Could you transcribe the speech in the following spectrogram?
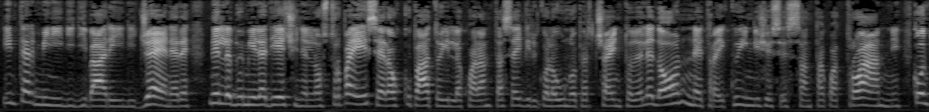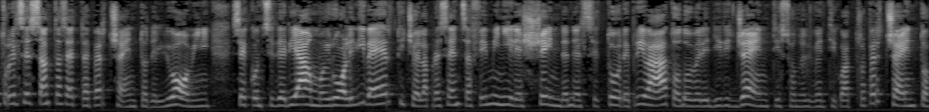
in termini di divari di genere. Nel 2010 nel nostro paese era occupato il 46,1% delle donne tra i 15 e i 64 anni, contro il 67% degli uomini. Se consideriamo i ruoli di vertice, la presenza femminile scende nel settore privato privato dove le dirigenti sono il 24%,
